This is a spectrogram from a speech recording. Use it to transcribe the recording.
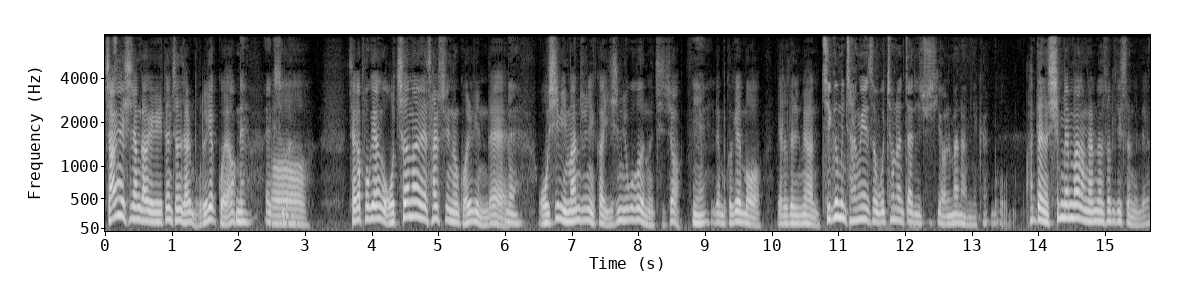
장외 시장 가격이기 때문에 저는 잘 모르겠고요. 네, 액수가. 어, 제가 포기한 거 5천 원에 살 수 있는 권리인데 네. 52만 주니까 26억 원어치죠. 예. 근데 뭐 그게 뭐 예를 들면 지금은 장외에서 5천 원짜리 주식이 얼마나 합니까? 뭐 한때는 10몇만 원 간다는 소리도 있었는데요.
